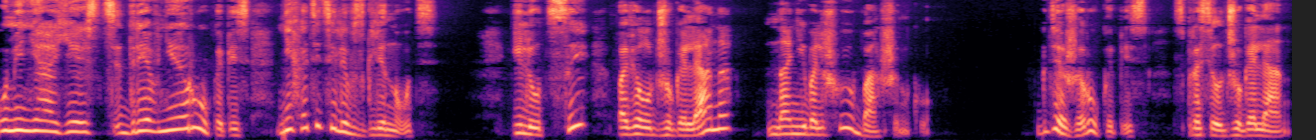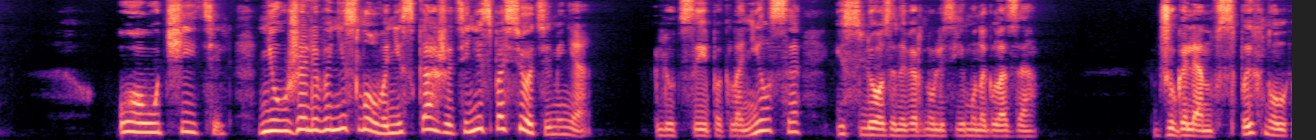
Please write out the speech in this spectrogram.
«У меня есть древняя рукопись, не хотите ли взглянуть?» И Люци повел Джугаляна на небольшую башенку. «Где же рукопись?» — спросил Джугалян. «О, учитель, неужели вы ни слова не скажете, не спасете меня?» Люций поклонился, и слезы навернулись ему на глаза. Джугалян вспыхнул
